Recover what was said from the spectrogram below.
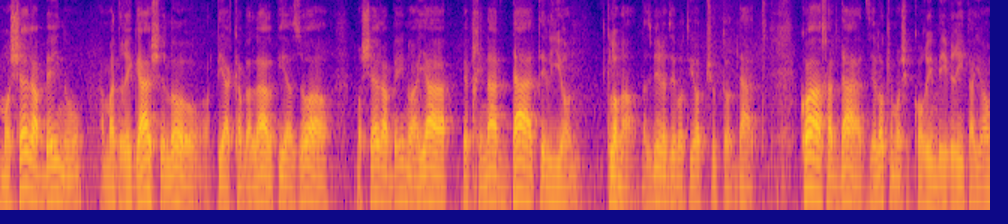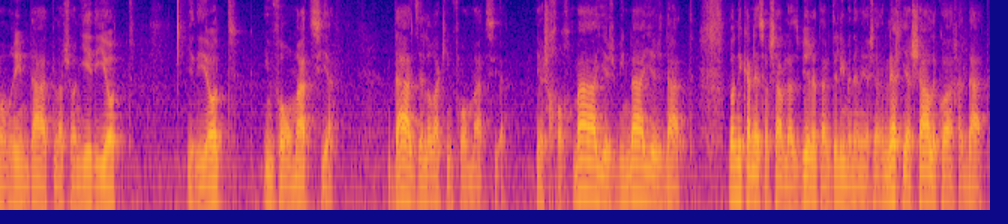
משה רבינו, המדרגה שלו, על פי הקבלה, על פי הזוהר, משה רבינו היה בבחינת דעת עליון. כלומר, נסביר את זה באותיות פשוטות, דעת. כוח הדעת זה לא כמו שקוראים בעברית היום, אומרים דעת לשון ידיעות, ידיעות אינפורמציה. דעת זה לא רק אינפורמציה. יש חוכמה, יש בינה, יש דעת. לא ניכנס עכשיו להסביר את ההבדלים ביניהם, נלך ישר לכוח הדעת.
